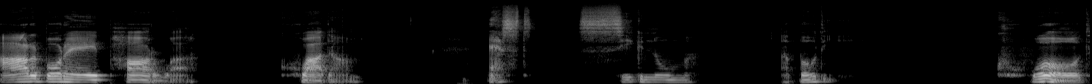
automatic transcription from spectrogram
arbore parva quadam. Est signum abodi. Quod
